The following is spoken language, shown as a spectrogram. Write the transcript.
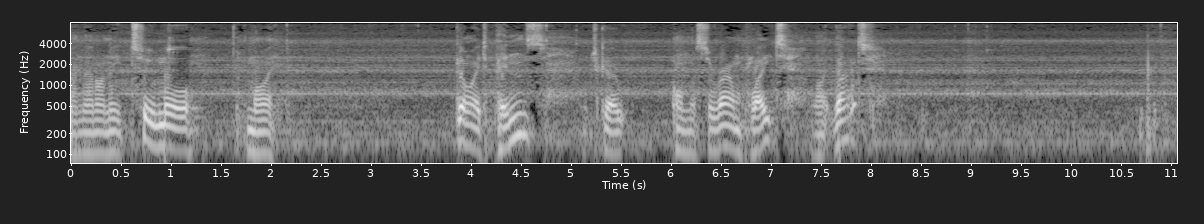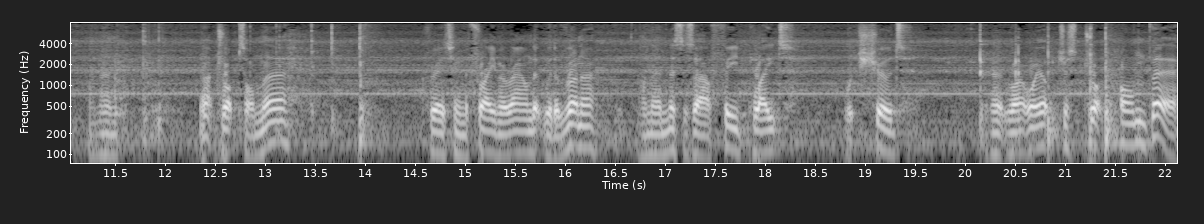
And then I need two more of my guide pins which go on the surround plate like that. And then that drops on there, creating the frame around it with a runner, and then this is our feed plate, which should, right way up, just drop on there.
